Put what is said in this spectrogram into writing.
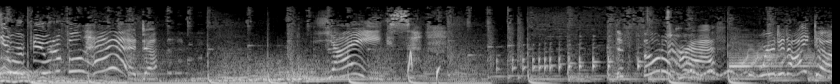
Your beautiful head! Yikes. The photograph? Where did I go?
